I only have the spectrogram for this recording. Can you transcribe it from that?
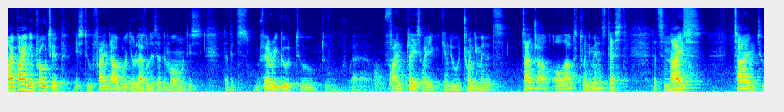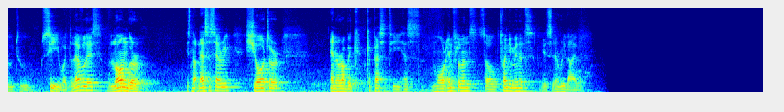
my pioneer pro tip is to find out what your level is at the moment. Is that it's very good to to uh, find place where you can do a 20 minutes time trial, all out 20 minutes test. That's a nice time to to see what the level is. Longer is not necessary. Shorter anaerobic capacity has more influence. So 20 minutes is uh, reliable.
